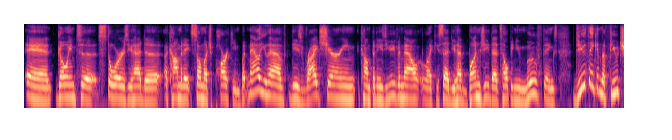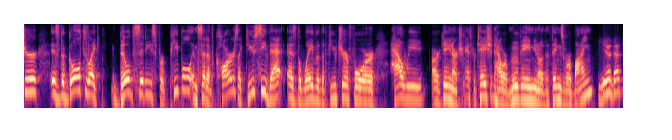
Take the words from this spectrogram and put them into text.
and going to stores, you had to accommodate so much parking. But now you have these ride sharing companies. You even now, like you said, you have Bungii that's helping you move things. Do you think in the future is the goal to like build cities for people instead of cars? Like, do you see that as the wave of the future for how we are getting our transportation, how we're moving, you know, the things we're buying? You know, that's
